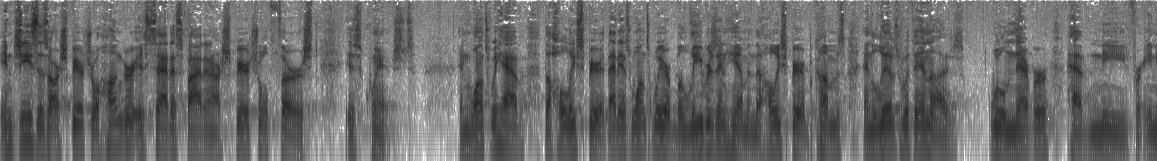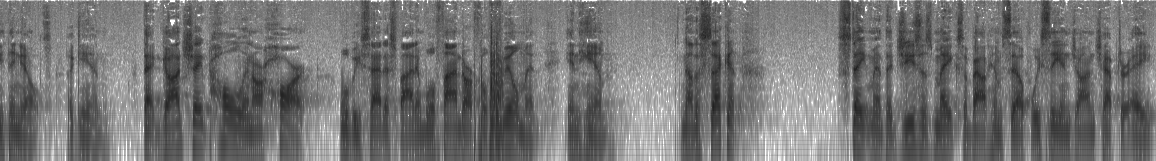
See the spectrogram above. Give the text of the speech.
In Jesus, our spiritual hunger is satisfied and our spiritual thirst is quenched. And once we have the Holy Spirit, that is, once we are believers in Him and the Holy Spirit becomes and lives within us, we'll never have need for anything else again. That God shaped hole in our heart will be satisfied and we'll find our fulfillment in Him. Now, the second statement that Jesus makes about Himself we see in John chapter 8,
